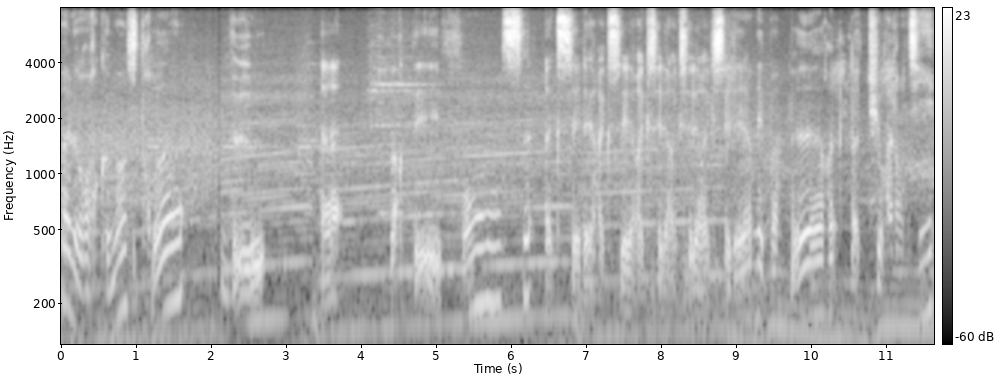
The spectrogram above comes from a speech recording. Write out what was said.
Alors, on recommence. 3, 2, 1. Partez, fonce, accélère, accélère, accélère, accélère, accélère, n'aie pas peur, là tu ralentis,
